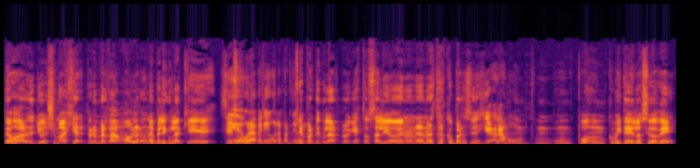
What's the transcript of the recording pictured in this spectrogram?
Vamos a hablar de Joel Schumacher, pero en verdad vamos a hablar de una película que. Sí, es- de una película en particular. En particular, pero que esto salió en una de nuestras conversaciones que hagamos un, un- un- un comité del ocio de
